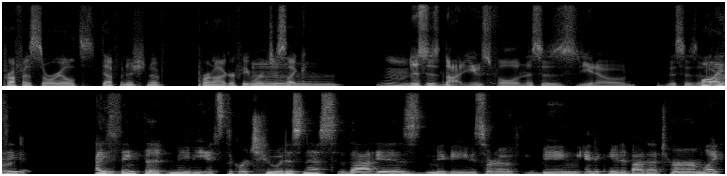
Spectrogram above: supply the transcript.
professorial definition of pornography where it's just like Mm. mm, this is not useful and this is you know this is well i think i think that maybe it's the gratuitousness that is maybe sort of being indicated by that term like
